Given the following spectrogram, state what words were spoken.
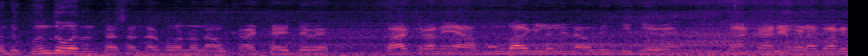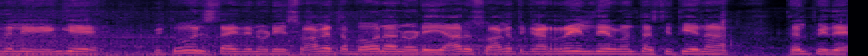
ಒಂದು ಕುಂದು ಹೋದಂಥ ಸಂದರ್ಭವನ್ನು ನಾವು ಕಾಣ್ತಾ ಇದ್ದೇವೆ. ಕಾರ್ಖಾನೆಯ ಮುಂಭಾಗಿಲಲ್ಲಿ ನಾವು ನಿಂತಿದ್ದೇವೆ. ಕಾರ್ಖಾನೆಯ ಒಳಭಾಗದಲ್ಲಿ ಹೆಂಗೆ ಬಿಕೋರಿಸ್ತಾ ಇದೆ ನೋಡಿ, ಸ್ವಾಗತ ಭವನ ನೋಡಿ, ಯಾರು ಸ್ವಾಗತಕಾರರೇ ಇಲ್ಲದೆ ಇರುವಂಥ ಸ್ಥಿತಿಯನ್ನು ತಲುಪಿದೆ.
